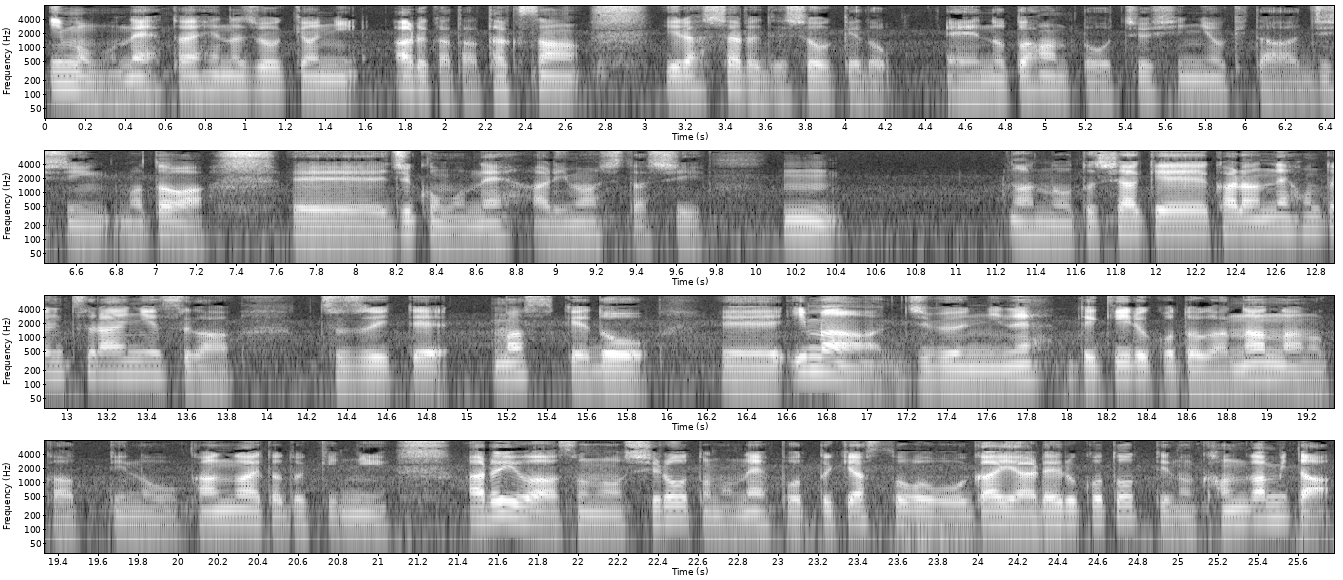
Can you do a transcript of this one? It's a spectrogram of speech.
今もね、大変な状況にある方たくさんいらっしゃるでしょうけど、えー、能登半島を中心に起きた地震、または、えー、事故もね、ありましたし、うん。あの、年明けからね、本当に辛いニュースが続いてますけど、えー、今自分にね、できることが何なのかっていうのを考えた時に、あるいはその素人のね、ポッドキャストがやれることっていうのを鑑みた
